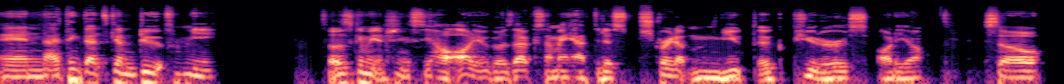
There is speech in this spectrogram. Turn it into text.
And I think that's going to do it for me. So this is going to be interesting to see how audio goes out because I might have to just straight up mute the computer's audio. So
